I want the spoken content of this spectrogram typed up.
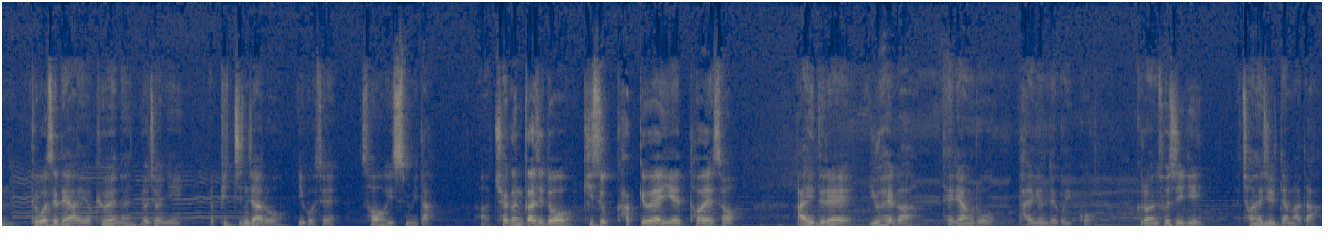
음, 그것에 대하여 교회는 여전히 빚진 자로 이곳에 서 있습니다. 아, 최근까지도 기숙학교의 옛 터에서 아이들의 유해가 대량으로 발견되고 있고 그런 소식이 전해질 때마다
